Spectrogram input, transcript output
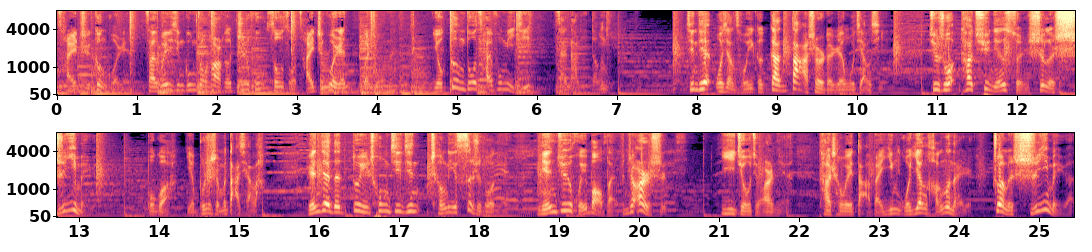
财智更过人。在微信公众号和知乎搜索“财智过人”，关注我们，有更多财富秘籍在那里等你。今天我想从一个干大事儿的人物讲起。据说他去年损失了十亿美元，不过啊，也不是什么大钱了。人家的对冲基金成立四十多年，年均回报百分之二十。一九九二年，他成为打败英国央行的男人，赚了十亿美元。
